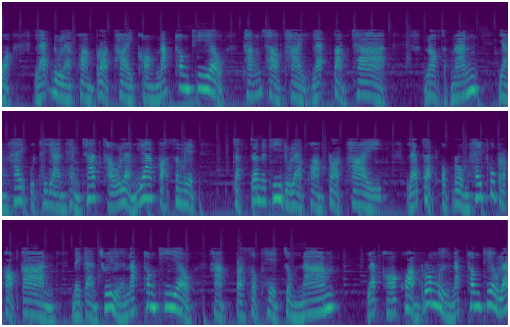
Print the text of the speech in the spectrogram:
วก และดูแลความปลอดภัยของนักท่องเที่ยว ทั้งชาวไทยและต่างชาติ นอกจากนั้นยังให้อุทยานแห่งชาติเขาแหลมย่าเกาะเสม็ดจัดเจ้าหน้าที่ดูแลความปลอดภัย และจัดอบรมให้ผู้ประกอบการในการช่วยเหลือนักท่องเที่ยว หากประสบเหตุจมน้ำและขอความร่วมมือนักท่องเที่ยวและ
